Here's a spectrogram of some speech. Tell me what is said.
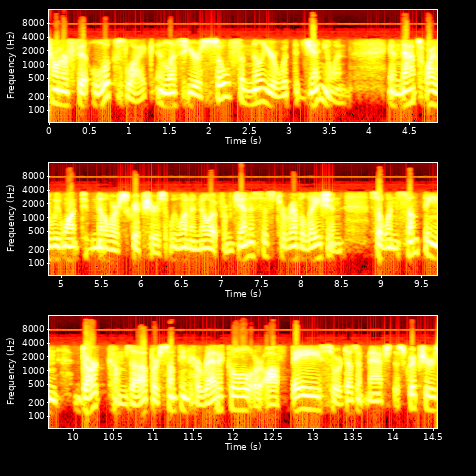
counterfeit looks like unless you're so familiar with the genuine. And that's why we want to know our scriptures. We want to know it from Genesis to Revelation. So when something dark comes up, or something heretical, or off base, or doesn't match the scriptures,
